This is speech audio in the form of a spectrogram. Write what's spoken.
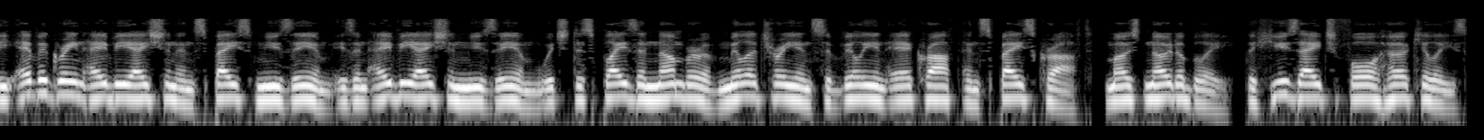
The Evergreen Aviation and Space Museum is an aviation museum which displays a number of military and civilian aircraft and spacecraft, most notably, the Hughes H-4 Hercules,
